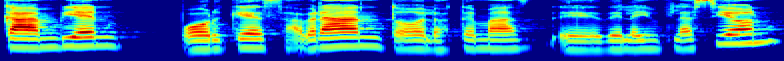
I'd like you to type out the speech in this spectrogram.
cambien porque sabrán todos los temas eh, de la inflación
